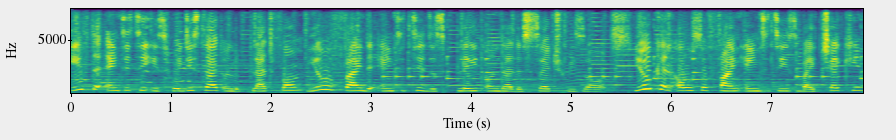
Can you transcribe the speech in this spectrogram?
If the entity is registered on the platform, you will find the entity displayed under the search results. You can also find entities by checking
